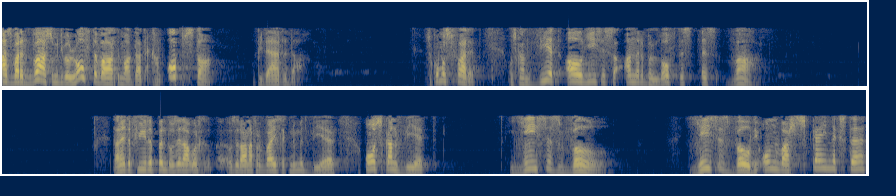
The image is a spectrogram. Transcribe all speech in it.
as wat dit was om die belofte waar te maak dat ek gaan opstaan op die derde dag. So kom ons vat dit. Ons kan weet al Jesus se ander beloftes is waar. Dan net 'n vierde punt, ons het daaroor ons het daarna verwys, ek noem dit weer. Ons kan weet Jesus wil Jesus wil die onwaarskynlikste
